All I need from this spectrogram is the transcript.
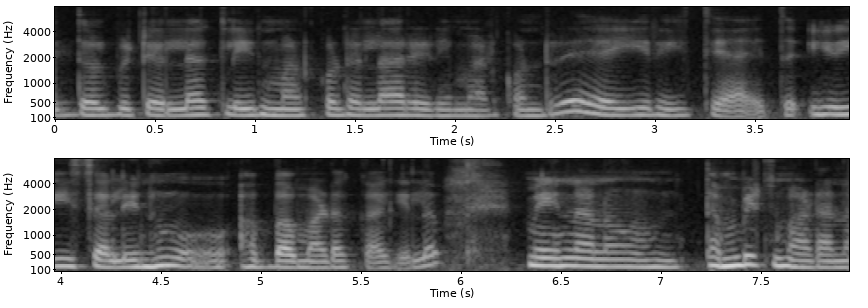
ಎದ್ದೊಳ್ಬಿಟ್ಟು ಎಲ್ಲ ಕ್ಲೀನ್ ಮಾಡ್ಕೊಂಡು ಎಲ್ಲ ರೆಡಿ ಮಾಡಿಕೊಂಡ್ರೆ ಈ ರೀತಿ ಆಯಿತು. ಈ ಸಲಿನೂ ಹಬ್ಬ ಮಾಡೋಕ್ಕಾಗಿಲ್ಲ. ಮೇನ್ ನಾನು ತಂಬಿಟ್ಟು ಮಾಡೋಣ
